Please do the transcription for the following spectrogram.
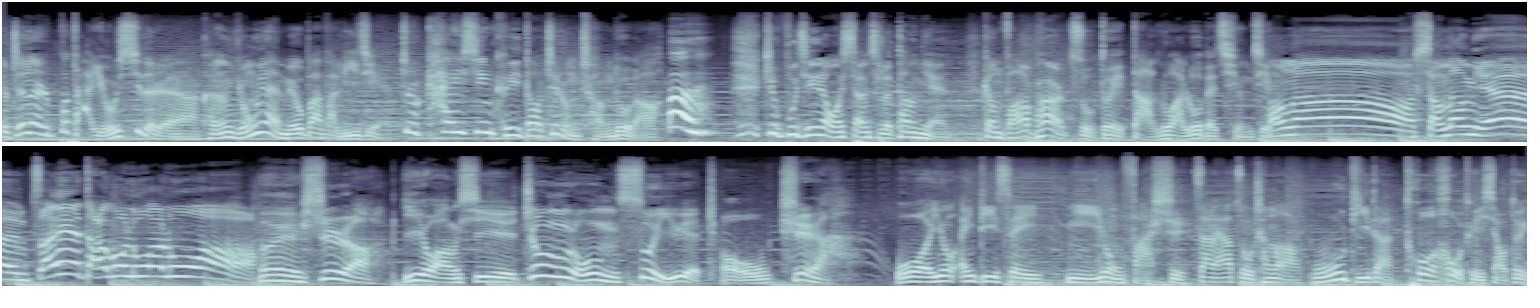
就真的是不打游戏的人啊，可能永远没有办法理解，就是开心可以到这种程度的啊。嗯，这不禁让我想起了当年跟王二胖组队打撸啊撸的情景。啊，想当年咱也打过撸啊撸啊。哎，是啊，忆往昔峥嵘岁月稠。是啊，我用 ADC，你用法师，咱俩组成了无敌的拖后腿小队，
